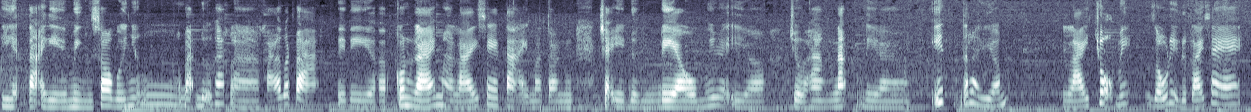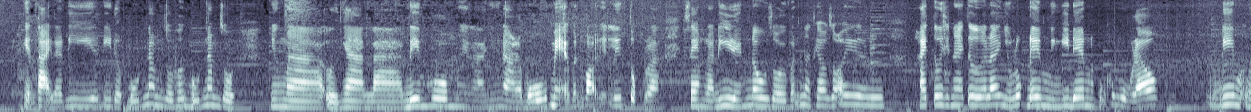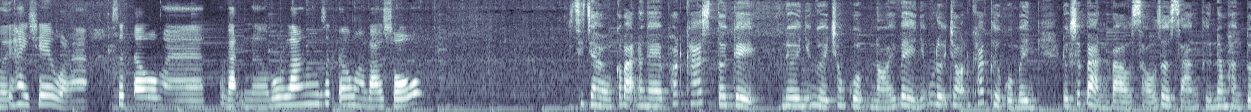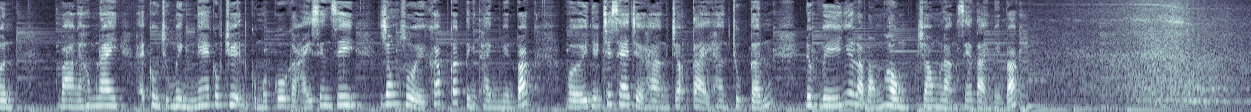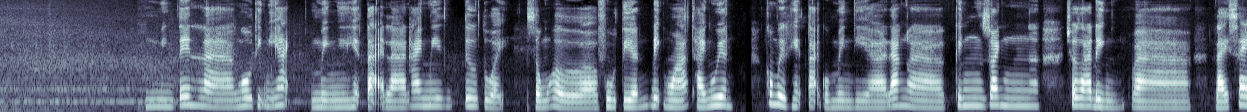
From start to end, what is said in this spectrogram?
Thì hiện tại thì mình so với những bạn nữ khác là khá là vất vả, bởi vì, ờ, con gái mà lái xe tải mà toàn chạy đường đèo với lại, ờ, chở hàng nặng thì là ít, rất là hiếm. Lái trộm ấy, giấu để được lái xe ấy, hiện tại là đi đi được 4 năm rồi, hơn 4 năm rồi. Nhưng mà ở nhà là đêm hôm hay là như nào là bố mẹ vẫn gọi điện liên tục là xem là đi đến đâu rồi, vẫn là theo dõi, 24 trên 24 đấy. Nhiều lúc đêm mình đi đêm là cũng không ngủ đâu. Đi mọi người hay trêu bảo là "Sức đâu mà vặn, ờ, vô lăng, sức đâu mà vào số." Xin chào, các bạn đang nghe podcast Tôi kể, nơi những người trong cuộc nói về những lựa chọn khác thường của mình, được xuất bản vào 6 giờ sáng thứ năm hàng tuần. Và ngày hôm nay, hãy cùng chúng mình nghe câu chuyện của một cô gái Gen Z rong ruổi khắp các tỉnh thành miền Bắc với những chiếc xe chở hàng trọng tải hàng chục tấn, được ví như là bóng hồng trong làng xe tải miền Bắc. Mình tên là Ngô Thị Mỹ Hạnh. Mình hiện tại là 24 tuổi, sống ở Phù Phú Tiến, Định Hóa, Thái Nguyên. Công việc hiện tại của mình thì, à, đang là kinh doanh, à, cho gia đình và lái xe.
